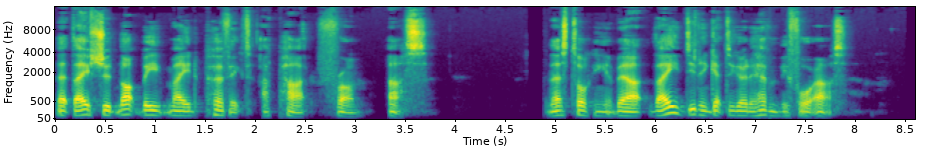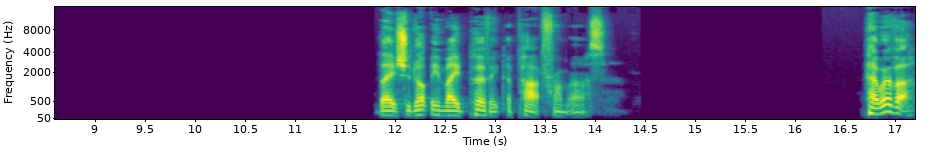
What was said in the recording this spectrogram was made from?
that they should not be made perfect apart from us. And that's talking about they didn't get to go to heaven before us. They should not be made perfect apart from us. However,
